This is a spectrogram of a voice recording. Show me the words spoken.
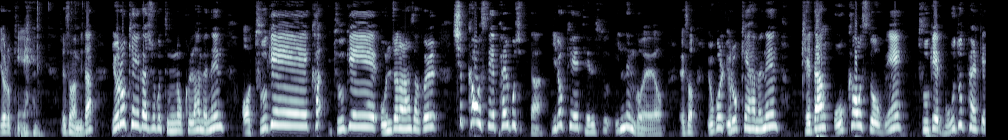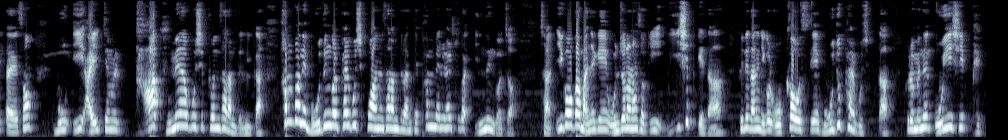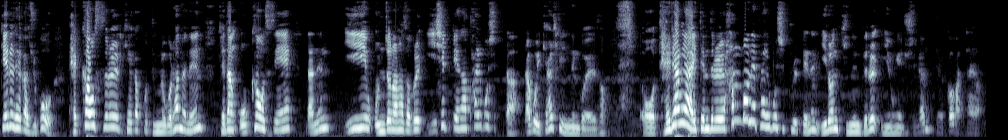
요렇게 죄송합니다. 요렇게 해가지고 등록을 하면은 어, 두 개의 카- 두 개의 온전한 화석을 10카우스에 팔고 싶다 이렇게 될 수 있는 거예요. 그래서 요걸 요렇게 하면은 개당 5카우스 오브에 두 개 모두 팔겠다 해서 뭐 이 아이템을 다 구매하고 싶은 사람들, 그러니까 한 번에 모든 걸 팔고 싶어 하는 사람들한테 판매를 할 수가 있는 거죠. 자, 이거가 만약에 온전한 화석이 20개다. 근데 나는 이걸 5카우스에 모두 팔고 싶다. 그러면은 5, 20, 100개를 해가지고 100카우스를 이렇게 해갖고 등록을 하면은 개당 5카우스에 나는 이 온전한 화석을 20개나 팔고 싶다라고 이렇게 할 수 있는 거예요. 그래서 어, 대량의 아이템들을 한 번에 팔고 싶을 때는 이런 기능들을 이용해 주시면 될 것 같아요.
